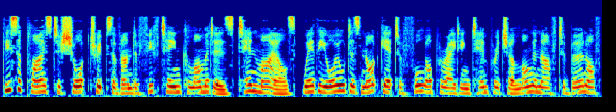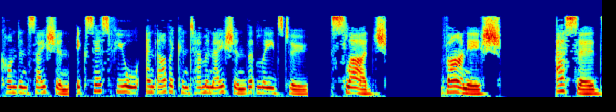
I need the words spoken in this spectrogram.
This applies to short trips of under 15 kilometers 10 miles, where the oil does not get to full operating temperature long enough to burn off condensation, excess fuel, and other contamination that leads to sludge, varnish, acids,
